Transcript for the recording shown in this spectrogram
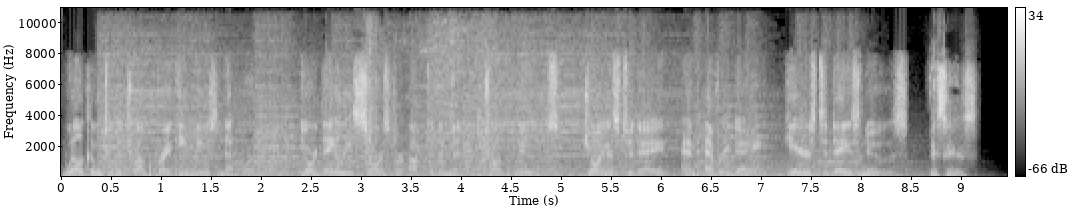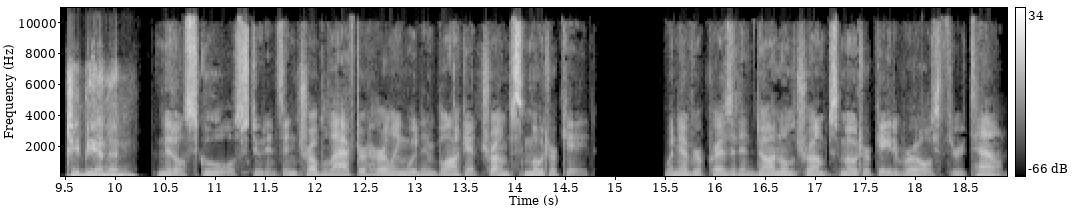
Welcome to the Trump Breaking News Network, your daily source for up-to-the-minute Trump news. Join us today and every day. Here's today's news. This is TBNN. Middle school students in trouble after hurling wooden block at Trump's motorcade. Whenever President Donald Trump's motorcade rolls through town,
